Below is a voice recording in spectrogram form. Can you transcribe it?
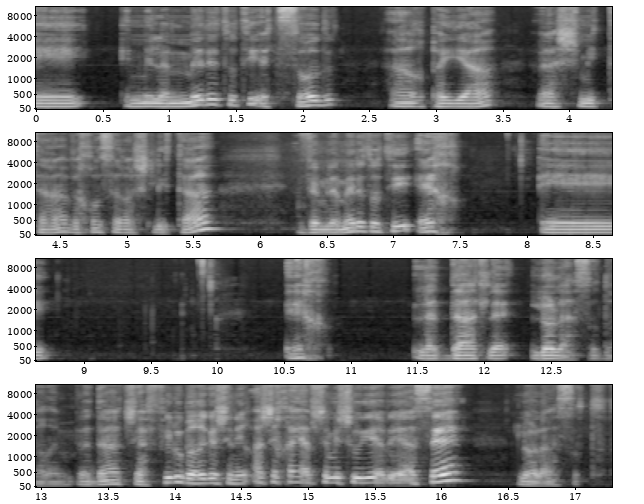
אה, מלמדת אותי את סוד ההרפייה והשמיטה וחוסר השליטה, ומלמדת אותי איך, אה, איך לדעת ל- לא לעשות דברים, לדעת שאפילו ברגע שנראה שחייב שמישהו יהיה ויעשה, לא לעשות.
